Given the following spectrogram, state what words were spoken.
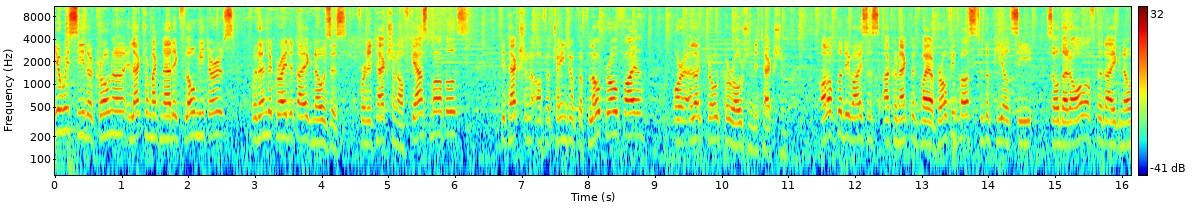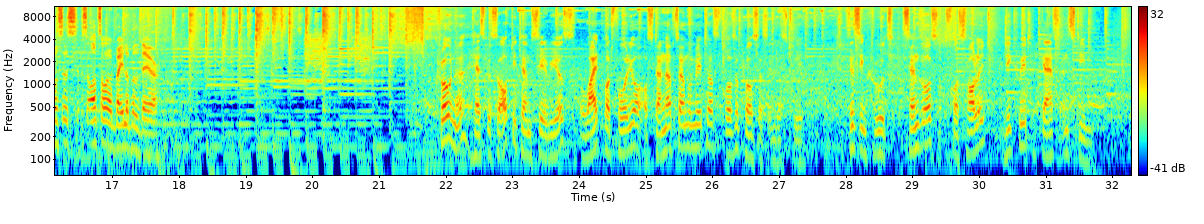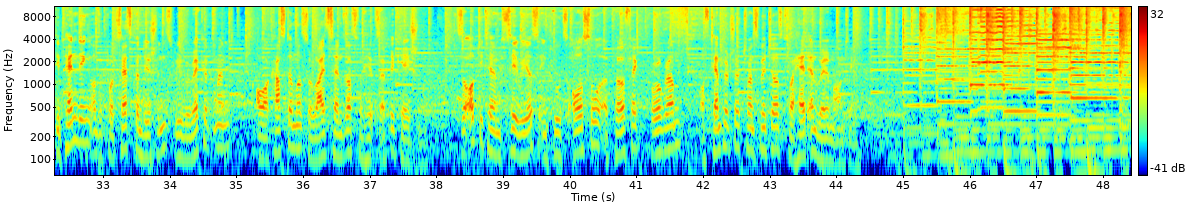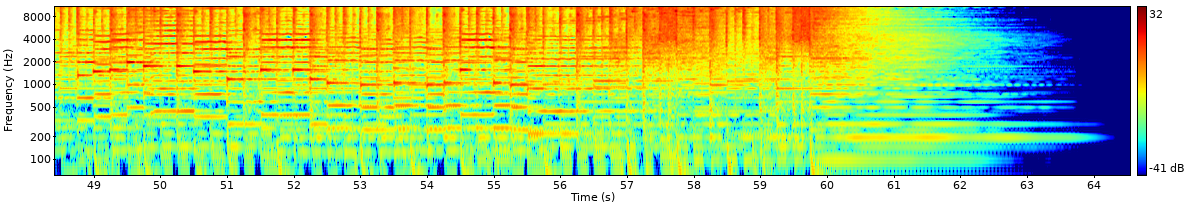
Here we see the KROHNE electromagnetic flow meters with integrated diagnosis for detection of gas bubbles, detection of a change of the flow profile or electrode corrosion detection. All of the devices are connected via Profibus to the PLC so that all of the diagnosis is also available there. KROHNE has with the OPTITEMP series a wide portfolio of standard thermometers for the process industry. This includes sensors for solid, liquid, gas and steam. Depending on the process conditions, we will recommend our customers the right sensors for his application. The OPTITEMP series includes also a perfect program of temperature transmitters for head and rail mounting.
